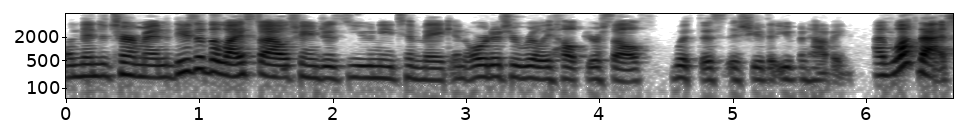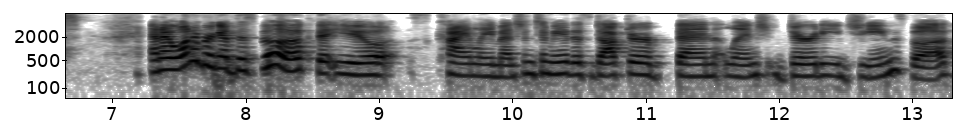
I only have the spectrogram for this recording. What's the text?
and then determine these are the lifestyle changes you need to make in order to really help yourself with this issue that you've been having. I love that. And I want to bring up this book that you kindly mentioned to me, this Dr. Ben Lynch Dirty Genes book,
